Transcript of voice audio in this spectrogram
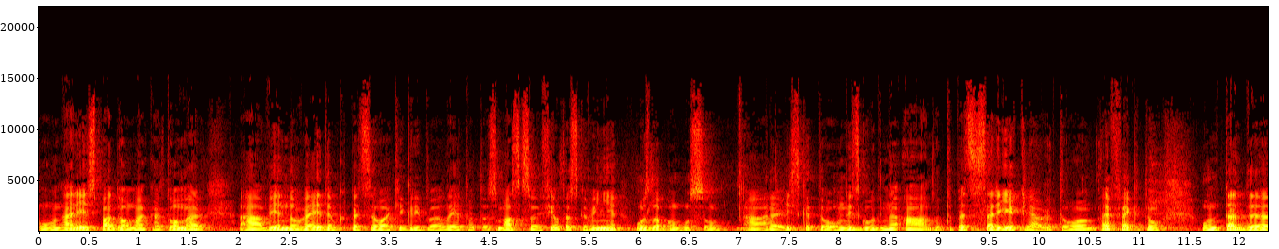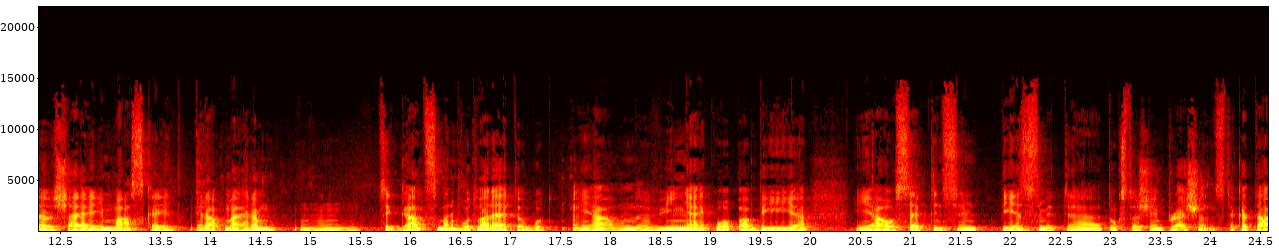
Un arī es padomāju, ka tomēr uh, viena no veidiem, kāpēc cilvēki grib lietot tos maskas vai filtrus, ka viņi uzlabo mūsu ārēju izskatu un izgludina ādu. Tāpēc es arī iekļauju to efektu. Un tad uh, šai maskai ir apmēram mm, cik gads varbūt varētu būt. Jā, un viņai kopā bija jau 750 uh, tūkstoši impressions. Tā, tā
